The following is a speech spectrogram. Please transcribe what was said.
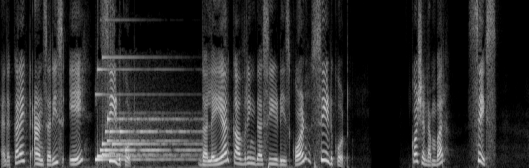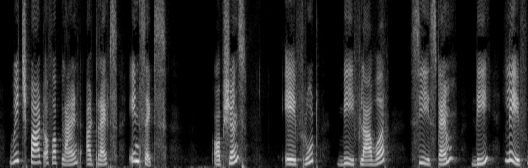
and the correct answer is A. Seed coat. The layer covering the seed is called seed coat. Question number 6. Which part of a plant attracts insects? Options A. Fruit B. Flower C. Stem D. Leaf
